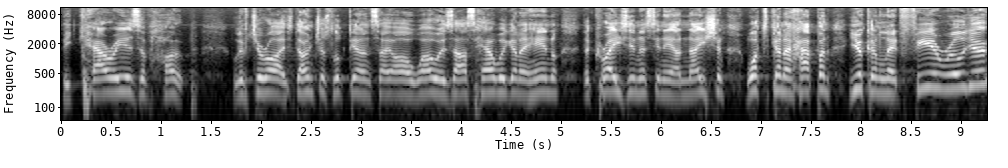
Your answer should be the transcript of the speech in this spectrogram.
be carriers of hope. Lift your eyes. Don't just look down and say, Oh, woe is us. How are we going to handle the craziness in our nation? What's going to happen? You can let fear rule you,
